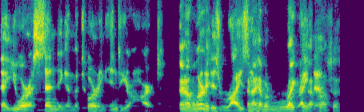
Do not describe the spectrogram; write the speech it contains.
that you are ascending and maturing into your heart. And I'm And learning. it is rising. and I have a right, right to that now. process.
